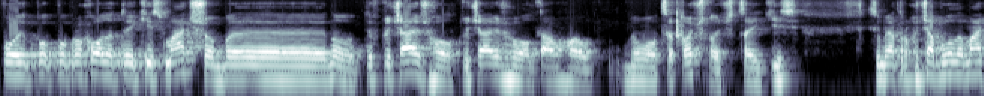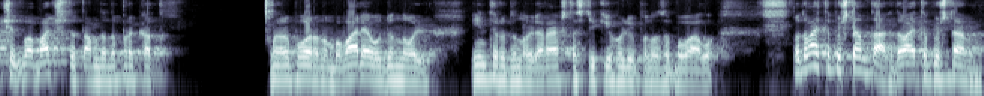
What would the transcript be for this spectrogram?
попроходити якийсь матч, щоб е, ну, ти включаєш гол, включаєш гол, там гол. Думав, це точно, чи це якийсь симулятор. Хоча були матчі два, бачите, там, де, наприклад, Аеропорно Баварія 1-0, Інтер 1-0, а решта стільки голів не забувало. Ну, давайте почнемо так. Давайте почнемо.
